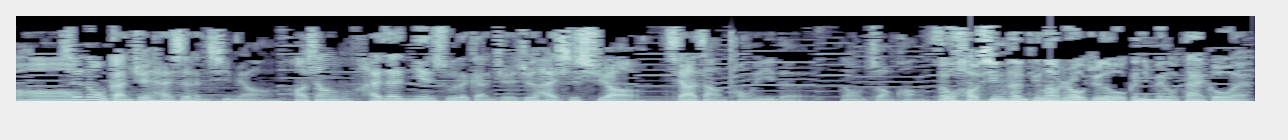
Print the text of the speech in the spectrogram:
哦，所以那种感觉还是很奇妙，好像还在念书的感觉，就是还是需要家长同意的那种状况。哎，我好兴奋，听到这儿，我觉得我跟你没有代沟哎，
